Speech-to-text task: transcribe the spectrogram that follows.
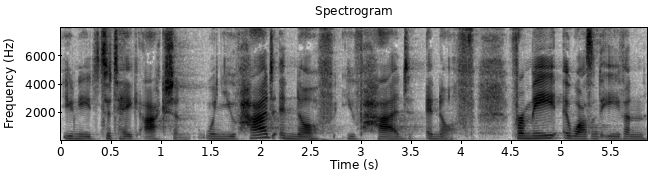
you need to take action. When you've had enough, you've had enough. For me, it wasn't even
